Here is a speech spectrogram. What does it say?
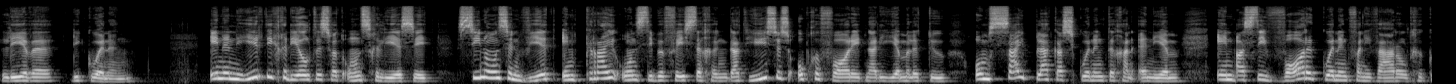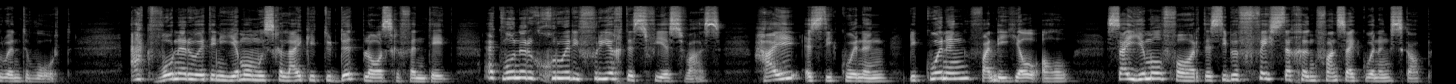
lewe die koning. En in hierdie gedeeltes wat ons gelees het, sien ons en weet en kry ons die bevestiging dat Jesus opgevaar het na die hemele toe om sy plek as koning te gaan inneem en as die ware koning van die wêreld gekroon te word. Ek wonder hoe dit in die hemel moes gelyk het toe dit plaasgevind het. Ek wonder hoe groot die vreugdesfees was. Hy is die koning, die koning van die heelal. Sy hemelvaart is die bevestiging van sy koningskap.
